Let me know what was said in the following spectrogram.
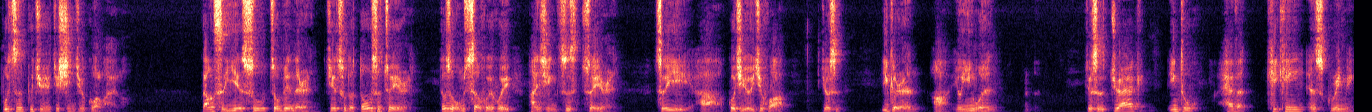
不知不觉就醒觉过来了。当时耶稣周边的人接触的都是罪人，都是我们社会会判刑是罪人。所以啊，过去有一句话，就是一个人啊，用英文就是 drag into heaven。Kicking and screaming，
